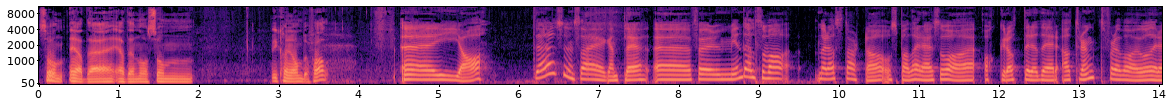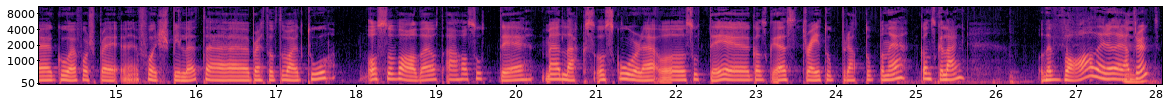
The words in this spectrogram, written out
Sånn, er det, er det noe som vi kan anbefale? Eh, ja, det syns jeg egentlig. Eh, for min del så var når jeg starta å spille her, så var det akkurat det der jeg trengte. For det var jo det gode eh, forspillet til Breath of the Wild 2. Og så var det at jeg har sittet med leks og skole og sittet ganske straight opp, rett opp og ned ganske lenge. Og det var det der jeg trengte.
